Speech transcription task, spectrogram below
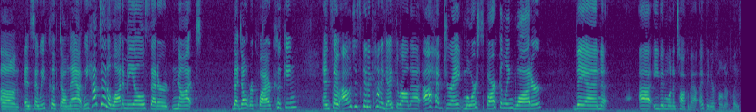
Um, and so we've cooked on that. We have done a lot of meals that are not that don't require cooking. And so I was just going to kind of go through all that. I have drank more sparkling water than I even want to talk about. Open your phone up, please.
